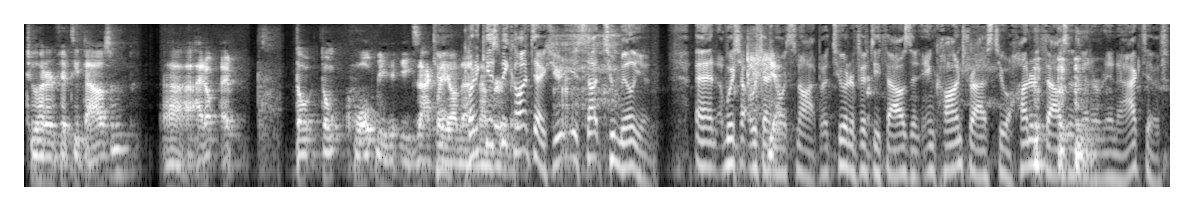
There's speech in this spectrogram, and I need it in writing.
250,000. Uh, I don't. I, don't don't quote me exactly okay. on that. But it gives me context. You're, it's not two million, and which which I know it's not, but two hundred fifty thousand in contrast to hundred thousand that are inactive.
